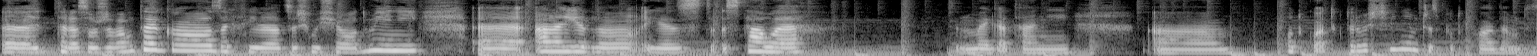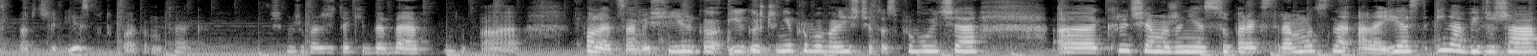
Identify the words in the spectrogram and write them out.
e, teraz używam tego, za chwilę coś mi się odmieni, e, ale jedno jest stałe, ten mega tani podkład, który właściwie nie wiem, czy jest podkładem, to jest bardziej, jest podkładem, tak. Myślę, że bardziej taki BB, ale polecam. Jeśli go, jego jeszcze nie próbowaliście, to spróbujcie. Krycie może nie jest super ekstra mocne, ale jest i nawilża.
